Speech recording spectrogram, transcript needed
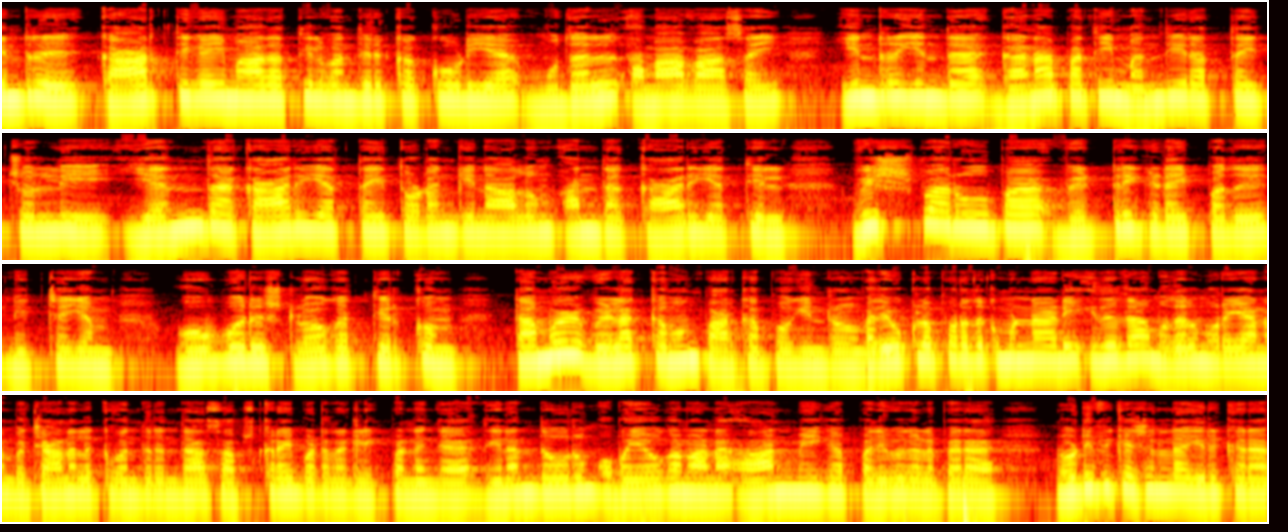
இன்று கார்த்திகை மாதத்தில் வந்திருக்கக்கூடிய முதல் அமாவாசை. இன்று இந்த கணபதி மந்திரத்தை சொல்லி எந்த காரியத்தை தொடங்கினாலும் அந்த காரியத்தில் விஸ்வரூப வெற்றி கிடைப்பது நிச்சயம். ஒவ்வொரு ஸ்லோகத்திற்கும் தமிழ் விளக்கமும் பார்க்க போகின்றோம். பதிவுக்குள்ள போறதுக்கு முன்னாடி இதுதான் முதல் முறையா நம்ம சேனலுக்கு வந்திருந்தா சப்ஸ்கிரைப் பட்டனை கிளிக் பண்ணுங்க. தினந்தோறும் உபயோகமான ஆன்மீக பதிவுகளை பெற நோட்டிபிகேஷன்ல இருக்கிற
